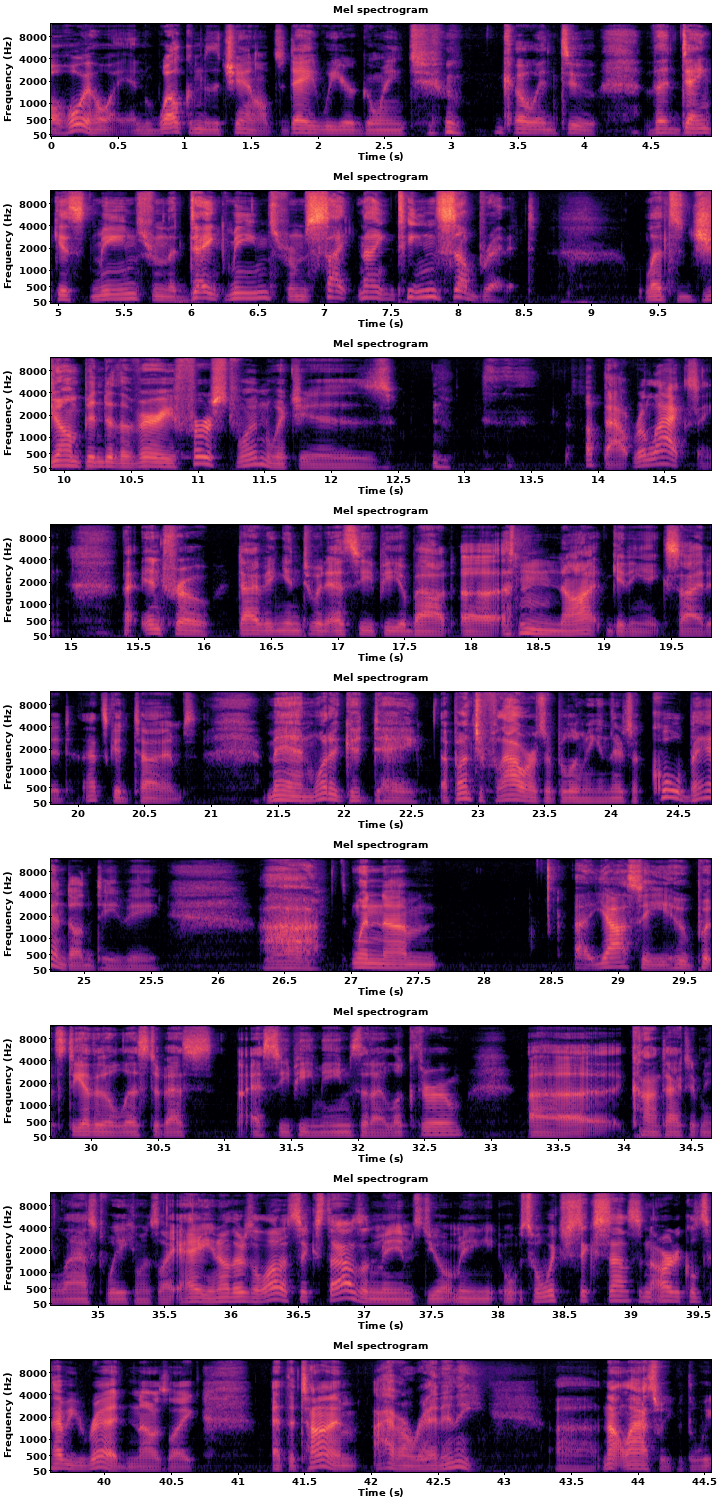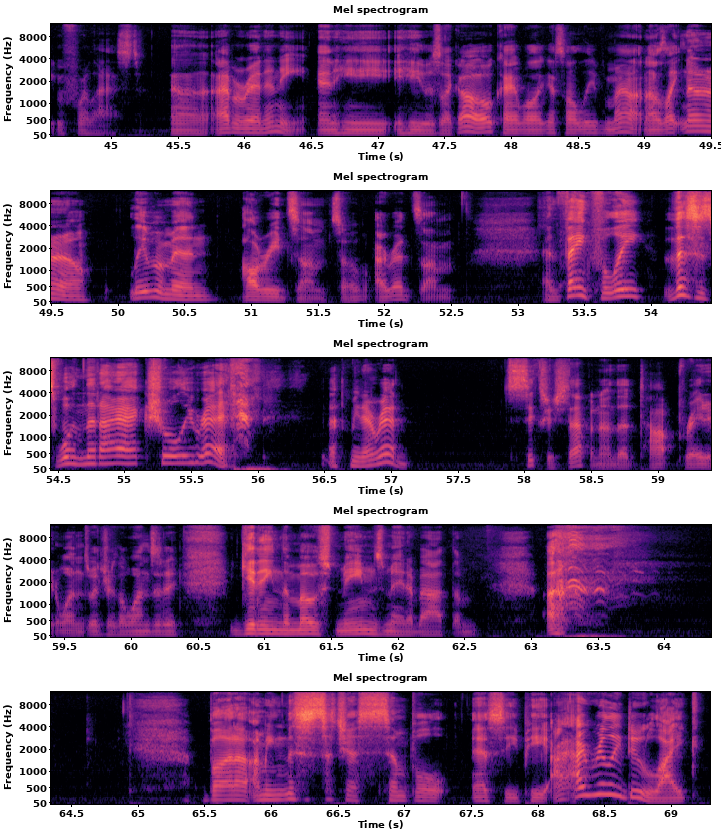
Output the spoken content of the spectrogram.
Ahoy hoy and welcome to the channel. Today we are going to go into the dankest memes from the dank memes from Site19 subreddit. Let's jump into the very first one, which is about relaxing. That intro diving into an SCP about uh not getting excited. That's good times. Man, what a good day. A bunch of flowers are blooming and there's a cool band on TV. Ah, when um uh, Yasi, who puts together the list of S- SCP memes that I look through, uh, contacted me last week and was like, "Hey, you know, there's a lot of six thousand memes. Do you want me? So, which six thousand articles have you read?" And I was like, "At the time, I haven't read any. Uh, not last week, but the week before last. Uh, I haven't read any." And he he was like, "Oh, okay. Well, I guess I'll leave them out." And I was like, "No, no, no. Leave them in. I'll read some." So I read some, and thankfully, this is one that I actually read. I mean, I read six or seven of the top rated ones, which are the ones that are getting the most memes made about them. Uh, but uh, I mean, this is such a simple SCP. I, I really do like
